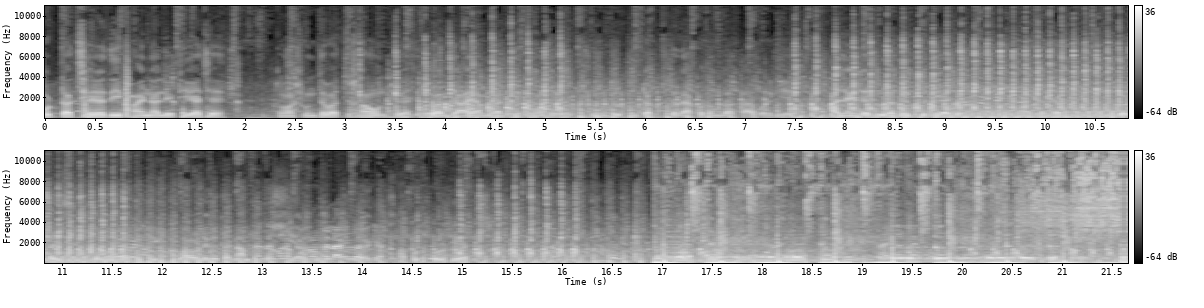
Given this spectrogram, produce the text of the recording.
বোটটা ছেড়ে দিই ফাইনালি ঠিক আছে? তোমরা শুনতে পাচ্ছ সাউন্ড ঠিক আছে? এবার যাই আমরা গিয়ে তোমাদের সমুদ্র ভিউটা কিছুটা দেখো তোমরা, তারপরে গিয়ে আইল্যান্ডের ভিউটা দেখবে, ঠিক আছে? যদি একটু ভালো লেগে থাকে, ভিডিওটা শেয়ার করো, সবাইকে সাপোর্ট করো, ঠিক আছে? তো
